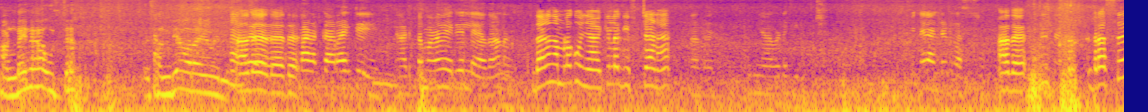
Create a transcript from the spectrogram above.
കണ്ടതിന് ഉച്ച സന്ധ്യ പറയാൻ മഴക്കാറായിട്ടേ. അടുത്ത മഴ വരില്ലേ അതാണ്. ഇതാണ് നമ്മളെ കുഞ്ഞാക്കുള്ള ഗിഫ്റ്റ് ആണ്. അതെ ഡ്രസ് ഗിഫ്റ്റ് പിന്നെ രണ്ട് ഡ്രസ്സും അതെ. ഡ്രസ്സ്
